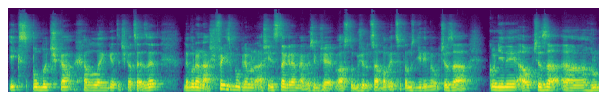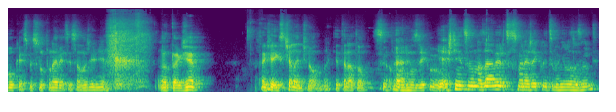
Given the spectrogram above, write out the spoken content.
x, nebo na náš Facebook, nebo na náš Instagram. Já věřím, že vás to může docela bavit, co tam sdílíme občas za koniny a občas za uh, hluboké, smysluplné věci samozřejmě. no, takže takže X Challenge, no, mrkněte na to. Super. Moc děkuju. Je ještě něco na závěr, co jsme neřekli, co by mělo zaznít?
